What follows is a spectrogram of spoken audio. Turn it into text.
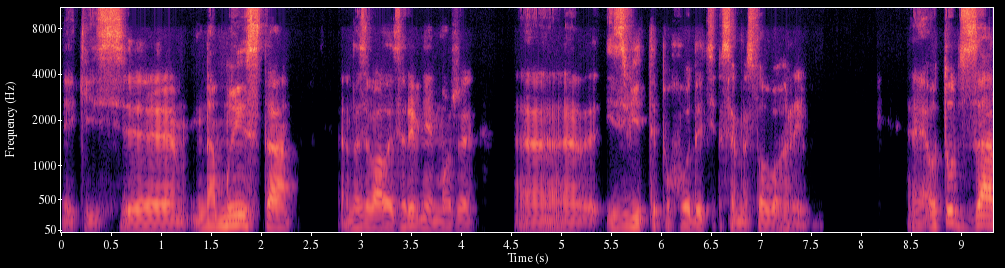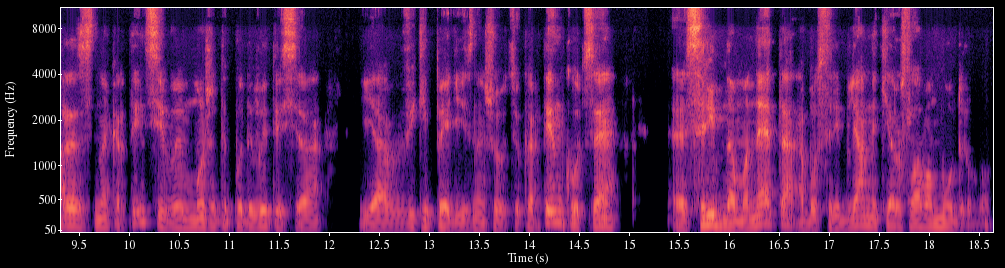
якісь е, намиста називались гривня, може, е, і звідти походить саме слово гривня. Е, Отут зараз на картинці ви можете подивитися, я в Вікіпедії знайшов цю картинку. Це срібна монета або срібляник Ярослава Мудрого.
